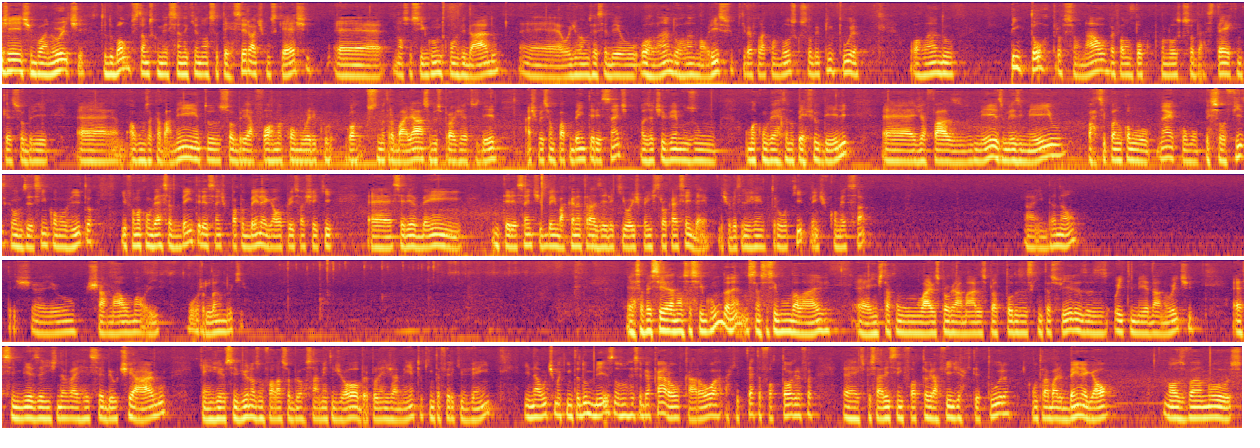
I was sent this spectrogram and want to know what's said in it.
Oi, gente, boa noite, tudo bom? Estamos começando aqui o nosso terceiro Ótimos Cast, é, nosso segundo convidado. É, hoje vamos receber o Orlando, Orlando Maurício, que vai falar conosco sobre pintura. Orlando, pintor profissional, vai falar um pouco conosco sobre as técnicas, sobre é, alguns acabamentos, sobre a forma como ele costuma trabalhar, sobre os projetos dele. Acho que vai ser um papo bem interessante. Nós já tivemos um, uma conversa no perfil dele, é, já faz um mês, um mês e meio, participando como, né, como pessoa física, vamos dizer assim, como o Vitor. E foi uma conversa bem interessante, um papo bem legal, por isso achei que é, seria bem interessante e bem bacana trazer ele aqui hoje para a gente trocar essa ideia. Deixa eu ver se ele já entrou aqui para a gente começar. Ainda não. Deixa eu chamar o Maurício Orlando aqui. Essa vai ser a nossa segunda, né? Nossa segunda live. É, a gente está com lives programadas para todas as quintas-feiras, às oito e meia da noite. Esse mês a gente ainda vai receber o Tiago, que é engenheiro civil. Nós vamos falar sobre orçamento de obra, planejamento, quinta-feira que vem. E na última quinta do mês nós vamos receber a Carol. Carol, arquiteta, fotógrafa, é, especialista em fotografia de arquitetura, com um trabalho bem legal. Nós vamos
